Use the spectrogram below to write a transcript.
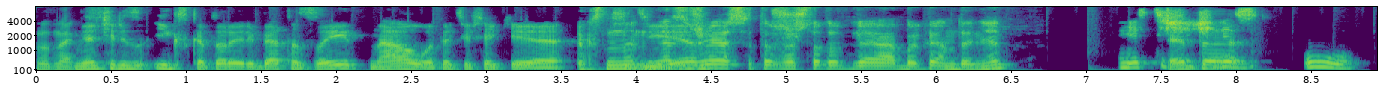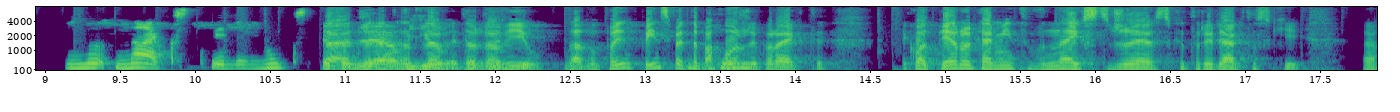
У Next. меня через X, которые ребята Zate, Now, вот эти всякие... Так. Nest.js это же что-то для бэкэнда, нет? Есть еще Это- через U. Ну, Next или Nuxt. Это для это, Vue, это это для для Vue. Да, ну, в принципе, это похожие проекты. Так вот, первый комит в Next.js, который реактовский, э,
